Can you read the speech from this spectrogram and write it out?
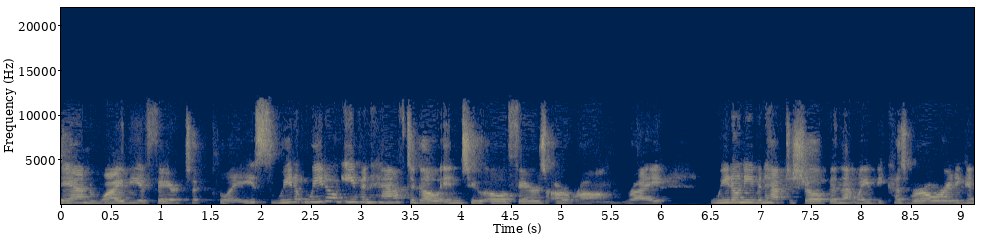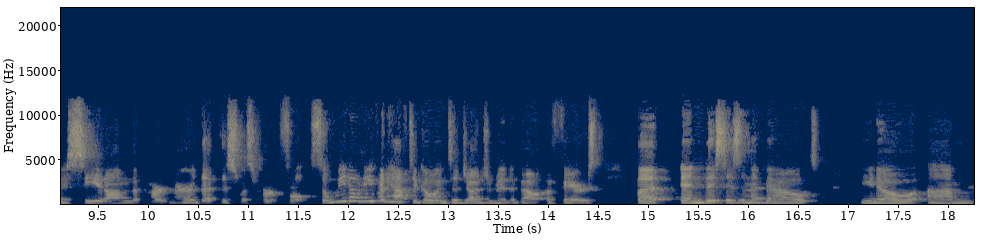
understand why the affair took place. We don't we don't even have to go into oh affairs are wrong, right? We don't even have to show up in that way because we're already going to see it on the partner that this was hurtful. So we don't even have to go into judgment about affairs. But and this isn't about you know um,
